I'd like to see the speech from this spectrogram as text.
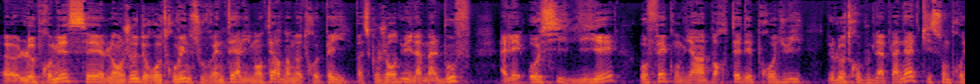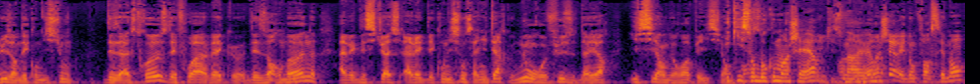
le premier, c'est l'enjeu de retrouver une souveraineté alimentaire dans notre pays. Parce qu'aujourd'hui, la malbouffe, elle est aussi liée au fait qu'on vient importer des produits de l'autre bout de la planète qui sont produits dans des conditions désastreuses, des fois avec euh, des hormones, avec des situations, avec des conditions sanitaires que nous on refuse d'ailleurs ici en Europe et ici en France. Et qui sont beaucoup moins chères. Et qui sont beaucoup moins chères. Et donc forcément,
